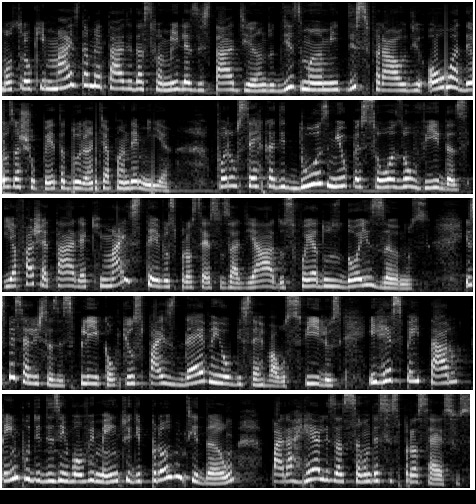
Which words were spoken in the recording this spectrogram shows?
mostrou que mais da metade das famílias está adiando desmame, desfraude ou adeus à chupeta durante a pandemia. Foram cerca de 2 mil pessoas ouvidas e a faixa etária que mais teve os processos adiados foi a dos dois anos. Especialistas explicam que os pais devem observar os filhos e respeitar o tempo de desenvolvimento e de prontidão para a realização desses processos.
